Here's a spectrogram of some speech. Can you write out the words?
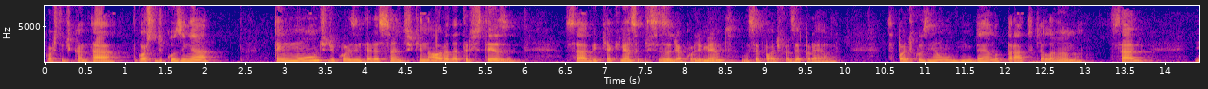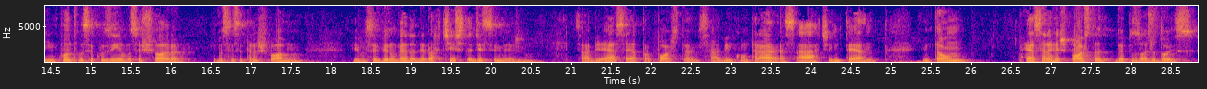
gosta de cantar, gosta de cozinhar. Tem um monte de coisa interessante que na hora da tristeza, sabe, que a criança precisa de acolhimento, você pode fazer para ela. Você pode cozinhar um belo prato que ela ama, sabe? E enquanto você cozinha, você chora, você se transforma e você vira um verdadeiro artista de si mesmo, sabe? Essa é a proposta, sabe? Encontrar essa arte interna. Então, essa era a resposta do episódio 2.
